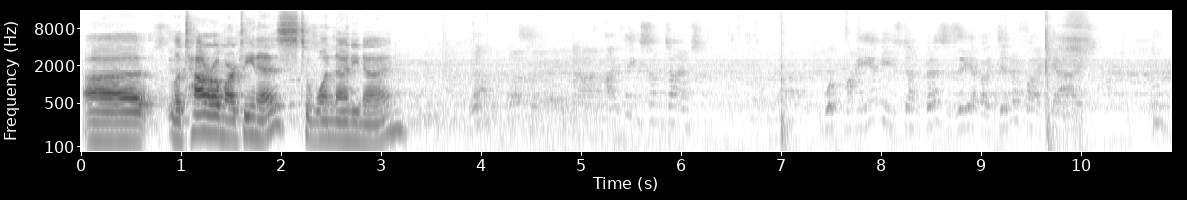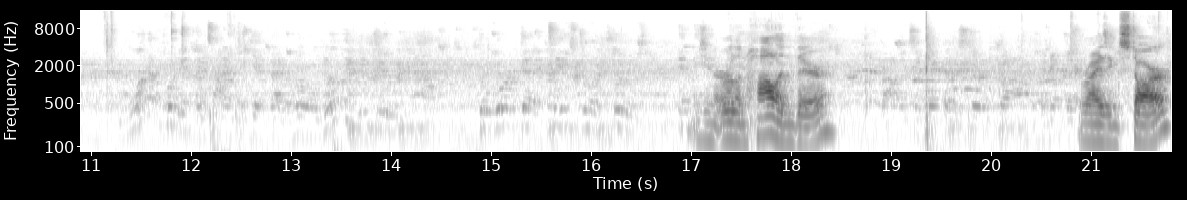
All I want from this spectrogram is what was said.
Uh, Lautaro Martinez to 199. I think sometimes what Miami's done best is they have identified guys who want to put in the time to get better, who are willing to do the work that it takes to improve. In There's the an Erling Haaland there. Rising star.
